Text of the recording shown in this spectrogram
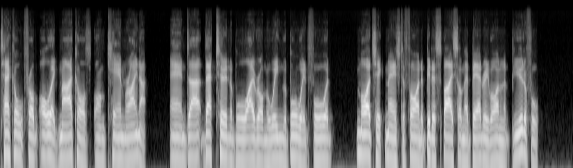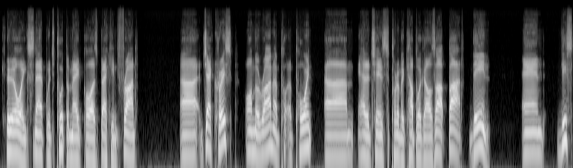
tackle from Oleg Markov on Cam Rayner. And uh, that turned the ball over on the wing. The ball went forward. Mihocek managed to find a bit of space on that boundary line and a beautiful curling snap, which put the Magpies back in front. Uh, Jack Crisp on the run, a, a point, um, had a chance to put him a couple of goals up. But then, and this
